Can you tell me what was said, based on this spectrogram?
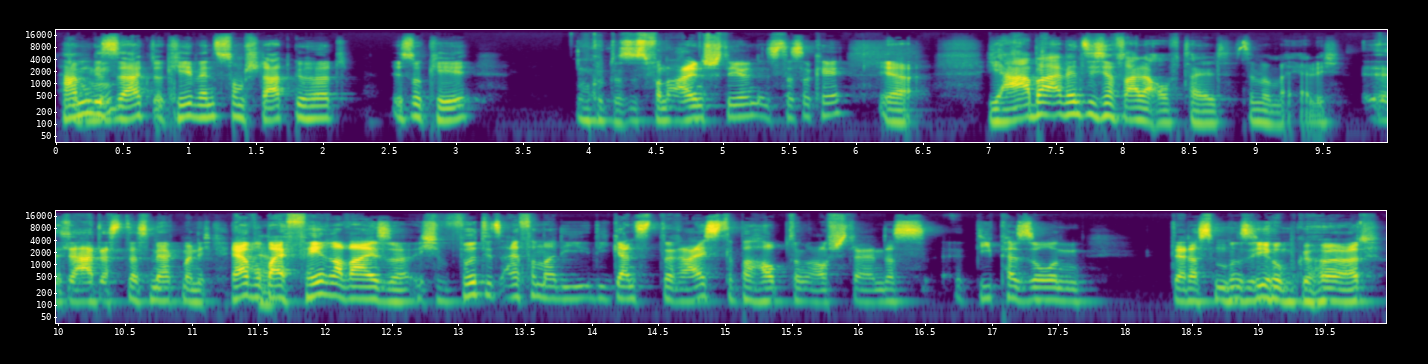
haben Mhm. gesagt, okay, wenn es vom Staat gehört, ist okay. Gut, das ist von allen Stehlen, ist das okay? Ja. Ja, aber wenn es sich aufs alle aufteilt, sind wir mal ehrlich. Ja, das, das merkt man nicht. Ja, wobei fairerweise, ich würde jetzt einfach mal die, die ganz dreiste Behauptung aufstellen, dass die Person, der das Museum gehört,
